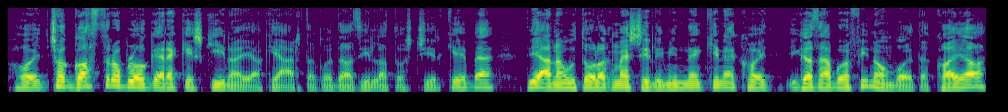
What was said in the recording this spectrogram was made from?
hogy csak gasztrobloggerek és kínaiak jártak oda az illatos csirkébe. Diana utólag meséli mindenkinek, hogy igazából finom volt a kaja,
